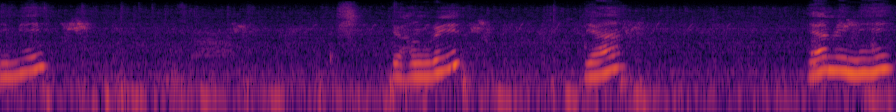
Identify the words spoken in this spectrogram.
Mimi? You hungry? Yeah? Yeah, Mimi?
